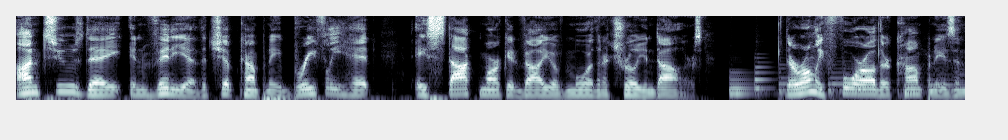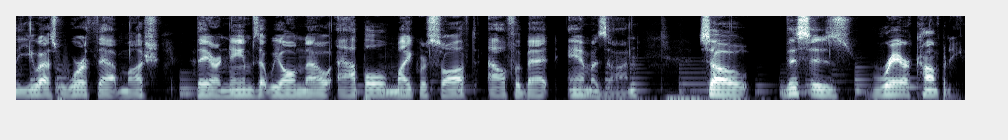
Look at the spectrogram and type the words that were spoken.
On Tuesday, NVIDIA, the chip company, briefly hit a stock market value of more than a trillion dollars. There are only four other companies in the US worth that much. They are names that we all know Apple, Microsoft, Alphabet, Amazon. So this is rare company.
